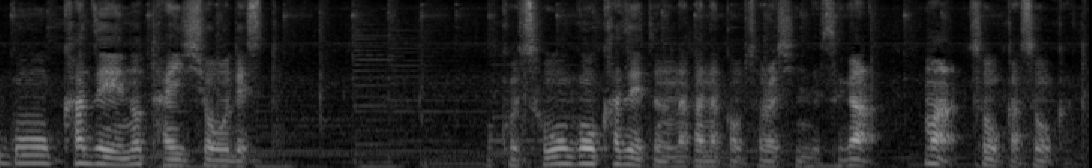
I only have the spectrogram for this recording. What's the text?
合課税の対象ですと。これ総合課税というのはなかなか恐ろしいんですがまあそうかそうかと、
